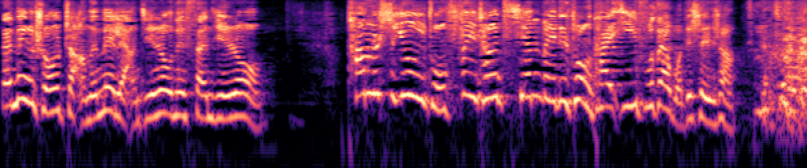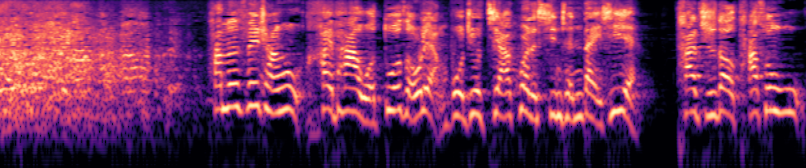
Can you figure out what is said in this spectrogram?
在那个时候长的那两斤肉、那三斤肉，他们是用一种非常谦卑的状态依附在我的身上。他们非常害怕我多走两步就加快了新陈代谢，他知道他从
